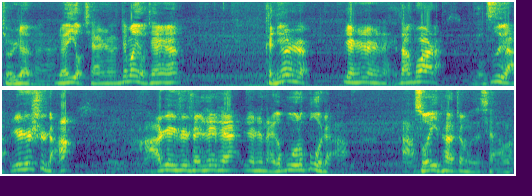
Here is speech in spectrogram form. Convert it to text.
就是认为啊，认为有钱人这帮有钱人肯定是认识认识哪个当官的有资源，认识市长啊，认识谁谁谁，认识哪个部的部长啊，所以他挣了钱了。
